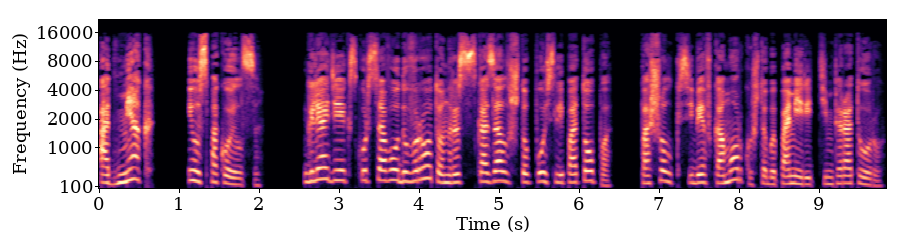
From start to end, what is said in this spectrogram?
обмяк и успокоился. Глядя экскурсоводу в рот, он рассказал, что после потопа пошел к себе в коморку, чтобы померить температуру.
